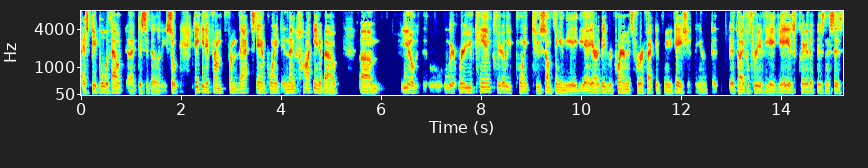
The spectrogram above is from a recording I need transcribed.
as people without uh, disability. So taking it from from that standpoint, and then talking about, um, you know, where where you can clearly point to something in the ADA are the requirements for effective communication. You know, the, the Title Three of the ADA is clear that businesses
